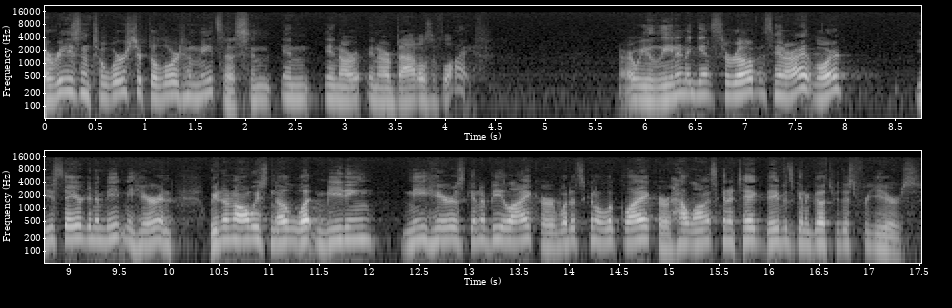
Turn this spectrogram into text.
a reason to worship the Lord who meets us in, in, in, our, in our battles of life. Are we leaning against the rope and saying, All right, Lord, you say you're going to meet me here, and we don't always know what meeting me here is going to be like, or what it's going to look like, or how long it's going to take. David's going to go through this for years.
